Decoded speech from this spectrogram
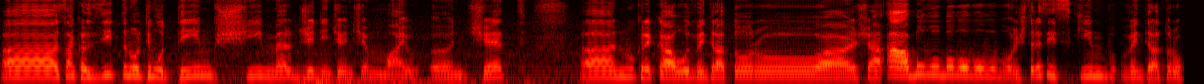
Uh, S-a încălzit în ultimul timp și merge din ce în ce mai uh, încet. Uh, nu cred că aud ventilatorul așa. A, bun, bun, bun, bun, bun, bun, bun. Și trebuie să-i schimb ventilatorul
